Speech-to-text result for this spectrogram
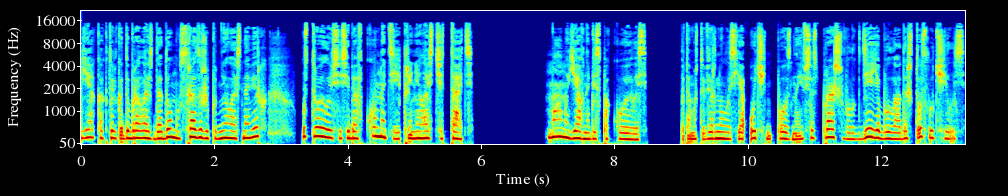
Я, как только добралась до дому, сразу же поднялась наверх, устроилась у себя в комнате и принялась читать. Мама явно беспокоилась, потому что вернулась я очень поздно и все спрашивала, где я была, да что случилось.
